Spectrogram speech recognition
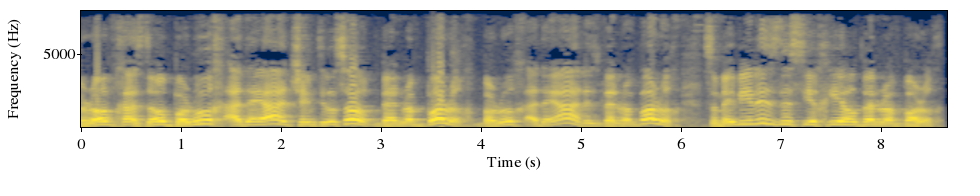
Barov Chazdo Baruch Adayad Shem Tilaso Ben Rav Baruch Baruch Adayad is Ben Rav Baruch. So maybe it is this Yechiel Ben Rav Baruch.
